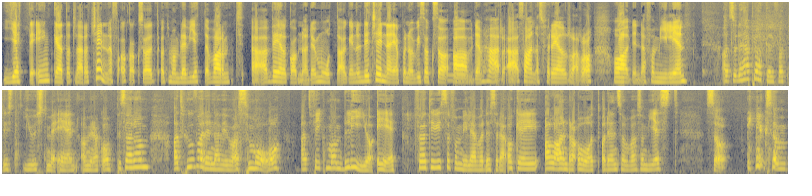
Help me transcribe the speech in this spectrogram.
jätteenkelt att lära känna folk också, att, att man blev jättevarmt äh, välkomnad och mottagen och det känner jag på något vis också av de här äh, Sanas föräldrar och, och av den där familjen. Alltså det här pratade jag faktiskt just med en av mina kompisar om. Att hur var det när vi var små? Att fick man bli och ät? För att i vissa familjer var det sådär, okej, okay, alla andra åt och den som var som gäst så liksom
